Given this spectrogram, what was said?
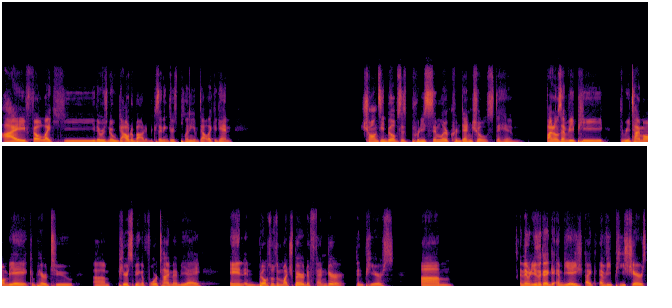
I felt like he there was no doubt about it because I think there's plenty of doubt. Like again, Chauncey Billups has pretty similar credentials to him. Finals MVP, three-time NBA compared to um, Pierce being a four-time NBA, and and Billups was a much better defender than Pierce. Um, and then when you look at like NBA like MVP shares,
